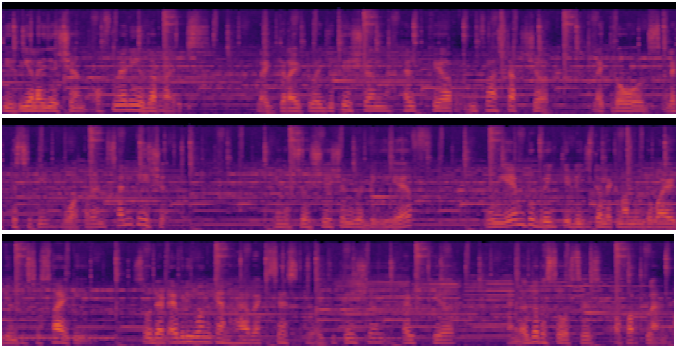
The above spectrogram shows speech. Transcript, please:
the realization of many other rights like the right to education, healthcare, infrastructure like roads, electricity, water and sanitation. In association with DEF, we aim to bridge the digital economic divide in the society so that everyone can have access to education, healthcare and other resources of our planet.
